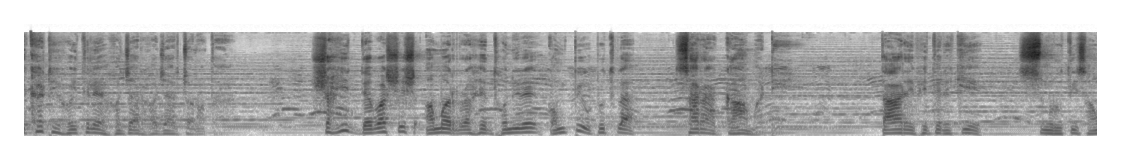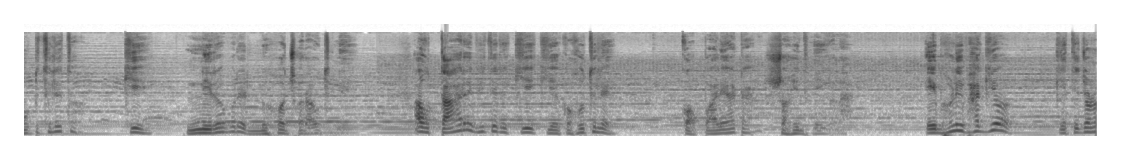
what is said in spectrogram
ଏକାଠି ହୋଇଥିଲେ ହଜାର ହଜାର ଜନତା ଶହୀଦ ଦେବାଶିଷ ଅମର ରହେ ଧ୍ୱନିରେ କମ୍ପି ଉଠୁଥିଲା ସାରା ଗାଁ ମାଟି ତାରି ଭିତରେ କିଏ ସ୍ମୃତି ସାଉଁଟୁଥିଲେ ତ କିଏ ନୀରବରେ ଲୁହ ଝରାଉଥିଲେ ଆଉ ତାରି ଭିତରେ କିଏ କିଏ କହୁଥିଲେ କପାଳିଆଟା ଶହୀଦ ହେଇଗଲା ଏଭଳି ଭାଗ୍ୟ କେତେଜଣ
